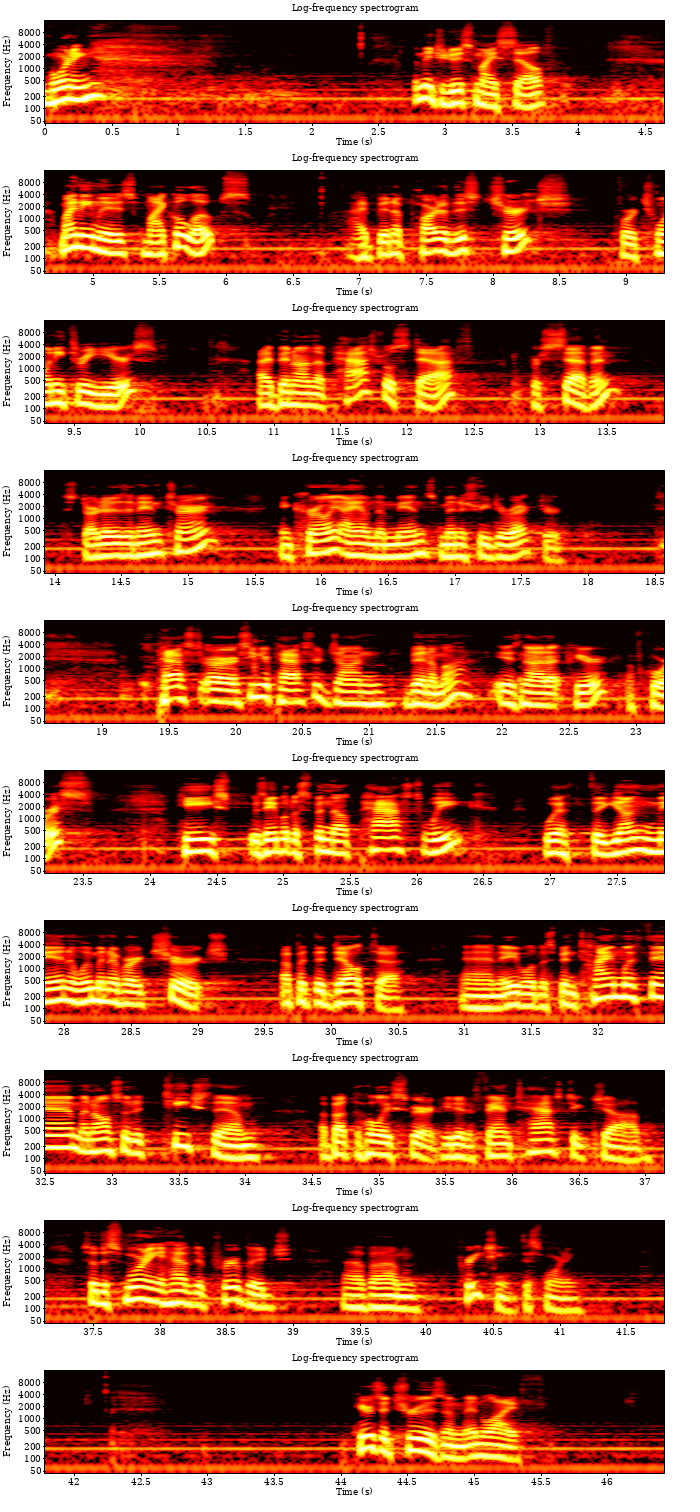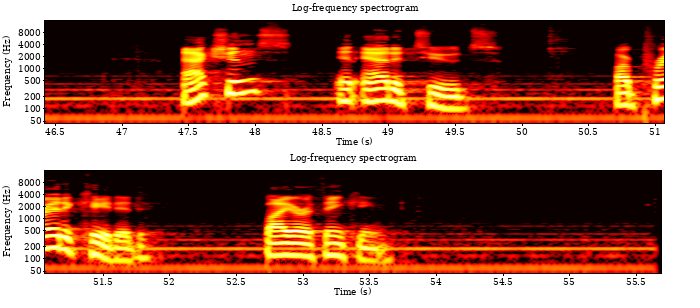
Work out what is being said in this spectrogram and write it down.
Good morning. Let me introduce myself. My name is Michael Lopes. I've been a part of this church for 23 years. I've been on the pastoral staff for seven, started as an intern, and currently I am the men's ministry director. Pastor, our senior pastor, John Venema, is not up here, of course. He was able to spend the past week with the young men and women of our church up at the Delta and able to spend time with them and also to teach them about the Holy Spirit. He did a fantastic job. So this morning I have the privilege of um, preaching this morning. Here's a truism in life actions and attitudes are predicated by our thinking.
